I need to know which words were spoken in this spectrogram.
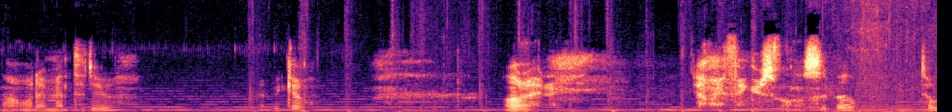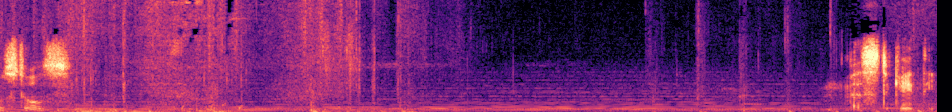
Not what I meant to do. There we go. Alright. Got my fingers falling asleep. Oh, toadstools. Investigate the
